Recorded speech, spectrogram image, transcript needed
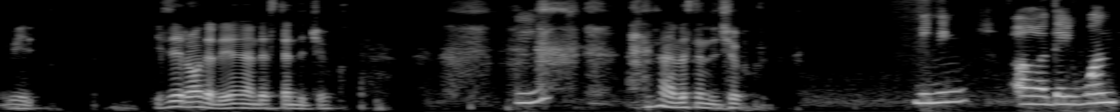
Wait, is it wrong that I didn't understand the joke? Mm? I didn't understand the joke. Meaning uh, they want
